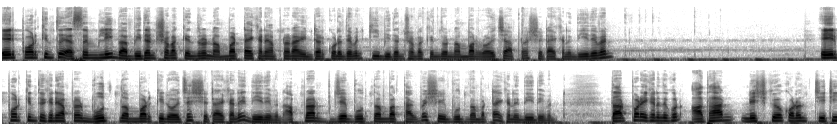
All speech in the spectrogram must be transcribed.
এরপর কিন্তু অ্যাসেম্বলি বা বিধানসভা কেন্দ্র নাম্বারটা এখানে আপনারা এন্টার করে দেবেন, কি বিধানসভা কেন্দ্র নাম্বার রয়েছে আপনার সেটা এখানে দিয়ে দেবেন। এরপর কিন্তু এখানে আপনার বুথ নাম্বার কি রয়েছে সেটা এখানে দিয়ে দেবেন। আপনার যে বুথ নাম্বার থাকবে, সেই বুথ নাম্বারটা এখানে দিয়ে দেবেন। তারপর এখানে দেখুন আধার নিষ্ক্রিয়করণ চিঠি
